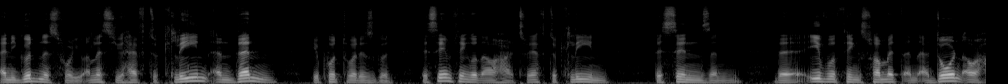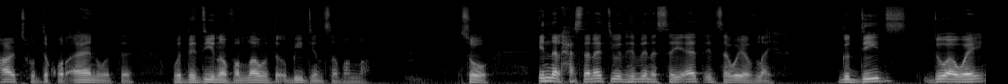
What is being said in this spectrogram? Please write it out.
any goodness for you, unless you have to clean and then you put what is good. The same thing with our hearts. We have to clean the sins and the evil things from it and adorn our hearts with the Quran, with the, with the deen of Allah, with the obedience of Allah. So, hasanati yudhibin al sayyat, it's a way of life. Good deeds do away,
